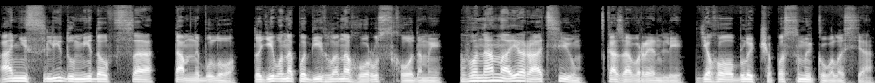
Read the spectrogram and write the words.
Ані сліду Мідовса там не було. Тоді вона побігла нагору сходами. Вона має рацію, сказав Ренлі. Його обличчя посмикувалося.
